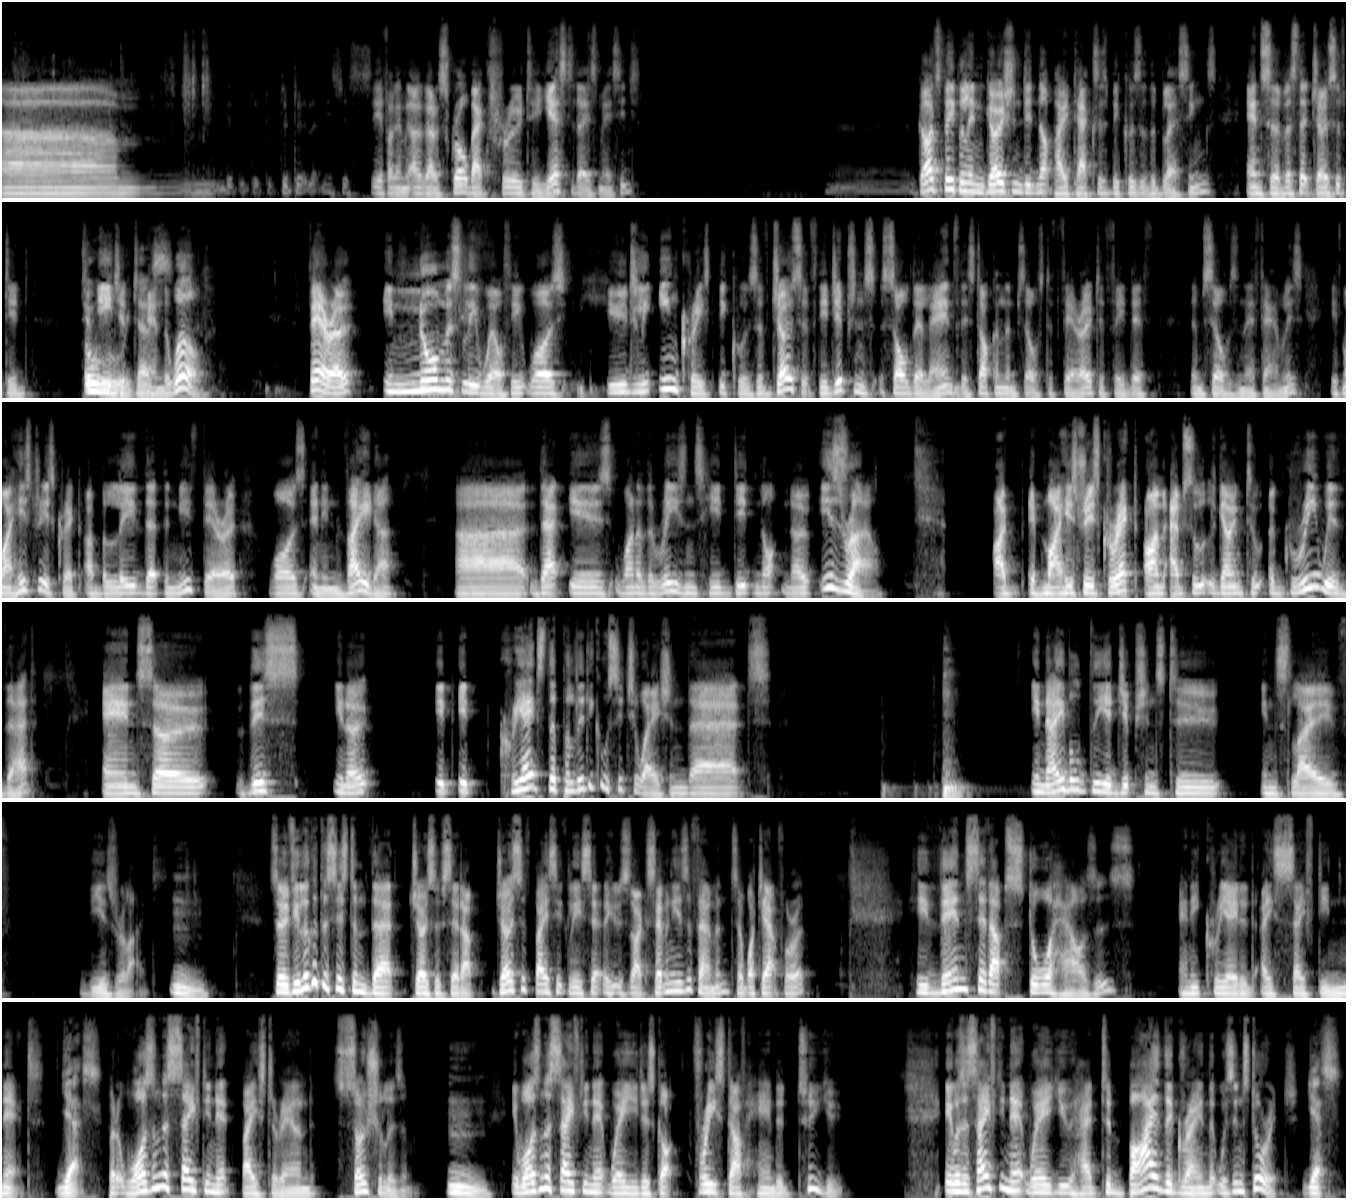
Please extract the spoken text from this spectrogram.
Um, let me just see if I can. I've got to scroll back through to yesterday's message. Uh, God's people in Goshen did not pay taxes because of the blessings and service that Joseph did to Ooh, Egypt and the world. Pharaoh, enormously wealthy, was hugely increased because of Joseph. The Egyptians sold their lands, their stock, and themselves to Pharaoh to feed their, themselves and their families. If my history is correct, I believe that the new Pharaoh was an invader. Uh, that is one of the reasons he did not know Israel. I, if my history is correct, I'm absolutely going to agree with that. And so this, you know, it, it creates the political situation that enabled the Egyptians to enslave the Israelites. Mm. So if you look at the system that Joseph set up, Joseph basically said it was like seven years of famine, so watch out for it. He then set up storehouses and he created a safety net. Yes. But it wasn't a safety net based around socialism. Mm. It wasn't a safety net where you just got free stuff handed to you. It was a safety net where you had to buy the grain that was in storage. Yes.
